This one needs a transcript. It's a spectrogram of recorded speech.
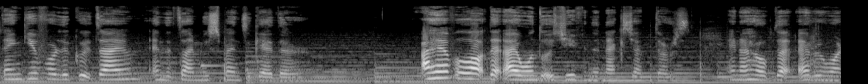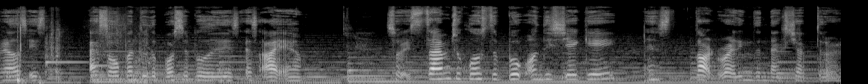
Thank you for the good time and the time we spent together. I have a lot that I want to achieve in the next chapters, and I hope that everyone else is as open to the possibilities as I am. So it's time to close the book on this CG and start writing the next chapter.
